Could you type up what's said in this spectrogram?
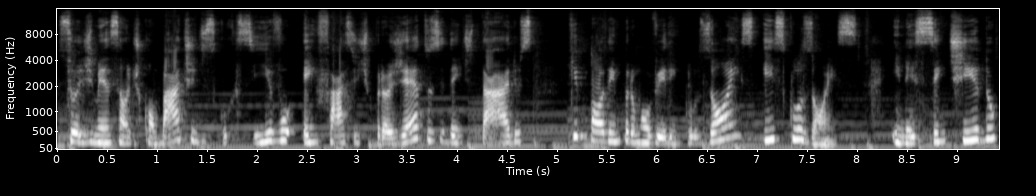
sua dimensão de combate discursivo em face de projetos identitários que podem promover inclusões e exclusões, e, nesse sentido,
